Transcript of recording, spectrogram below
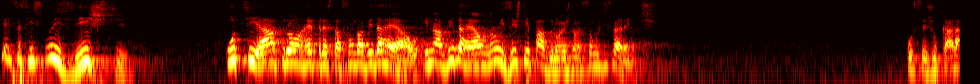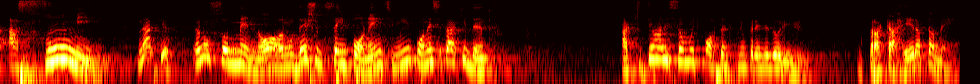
Ele disse assim: isso não existe. O teatro é uma representação da vida real. E na vida real não existem padrões, nós somos diferentes. Ou seja, o cara assume. Não é eu não sou menor, eu não deixo de ser imponente, minha imponência está aqui dentro. Aqui tem uma lição muito importante para o empreendedorismo e para a carreira também.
